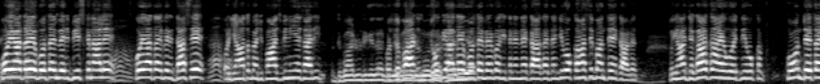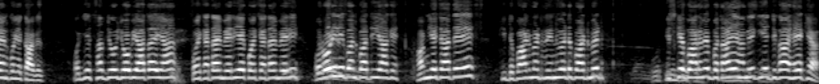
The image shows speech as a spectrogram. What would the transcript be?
कोई आता है बोलता है मेरी बीस कनाल है। कोई आता है मेरी दस है। और यहाँ तो मुझे पाँच भी नहीं है सारी। डिपार्टमेंट के जो भी आता है बोलता है मेरे पास इतने इतने कागज़ हैं जी वो कहाँ से बनते हैं कागज़? तो यहाँ जगह कहाँ है वो इतनी? वो कौन देता है इनको ये कागज़? और ये सब जो जो भी आता है यहाँ कोई कहता है मेरी है कोई कहता है मेरी और रोड ही नहीं बन पाती है आगे हम ये चाहते हैं कि डिपार्टमेंट रेलवे डिपार्टमेंट इसके बारे में बताए हमें कि ये जगह है क्या।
